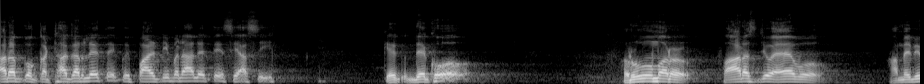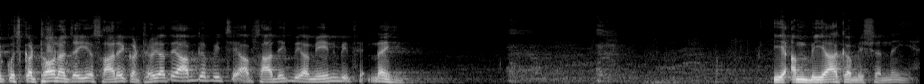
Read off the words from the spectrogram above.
अरब को इकट्ठा कर लेते, कोई पार्टी बना लेते सियासी। कि देखो, रूम और फारस जो है वो, हमें भी कुछ इकट्ठा होना चाहिए, सारे इकट्ठे हो जाते आपके पीछे, आप सादिक भी, अमीन भी थे, नहीं। ये अंबिया का मिशन नहीं है।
